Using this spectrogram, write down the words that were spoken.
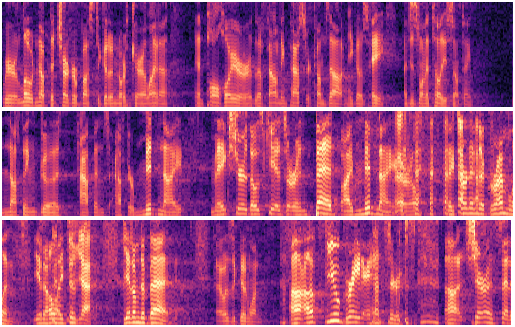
we were loading up the charter bus to go to North Carolina. And Paul Hoyer, the founding pastor, comes out and he goes, Hey, I just want to tell you something. Nothing good happens after midnight. Make sure those kids are in bed by midnight, or else they turn into gremlins. You know, like just yeah. get them to bed. That was a good one. Uh, a few great answers. Uh, Sharon said,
